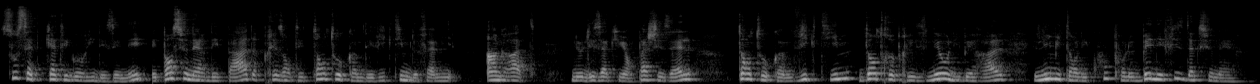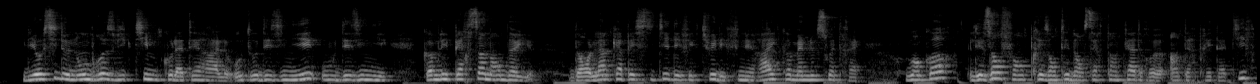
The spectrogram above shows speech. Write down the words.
Sous cette catégorie des aînés, les pensionnaires d'EHPAD, présentés tantôt comme des victimes de familles ingrates ne les accueillant pas chez elles, tantôt comme victimes d'entreprises néolibérales limitant les coûts pour le bénéfice d'actionnaires. Il y a aussi de nombreuses victimes collatérales, autodésignées ou désignées, comme les personnes en deuil, dans l'incapacité d'effectuer les funérailles comme elles le souhaiteraient, ou encore les enfants présentés dans certains cadres interprétatifs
